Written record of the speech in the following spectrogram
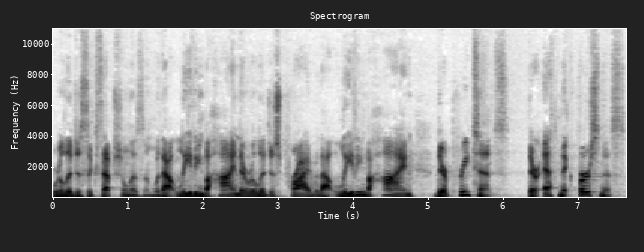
religious exceptionalism, without leaving behind their religious pride, without leaving behind their pretense, their ethnic firstness.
